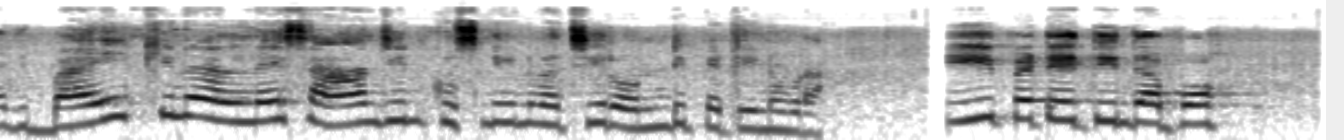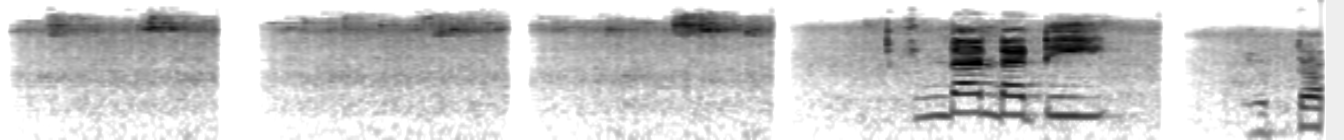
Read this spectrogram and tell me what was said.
అది బైకినల్నే సాంజిన్ కుస్నీని వచ్చి రొండి పెట్టినవుడా ఈ పెట్టేసిందా పో ఇందాండా టీ ఎట్టా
